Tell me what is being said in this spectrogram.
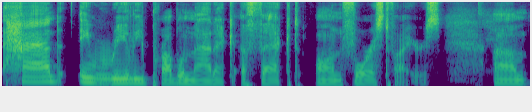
had a really problematic effect on forest fires. Um,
